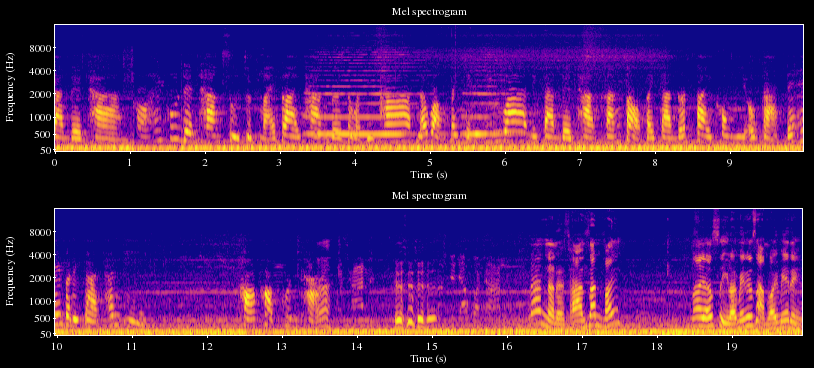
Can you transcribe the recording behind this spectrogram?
การเดินทาง ขอให้ผู้เดินทางสู่จุดหมายปลายทางโดยสวัสดิภาพ และหวังเป็นอย่างยิ่งว่าในการเดินทางครั้งต่อไปการรถไฟคงมีโอกาสได้ให้บริการท่านอีก ขอขอบคุณค่ะะนั่นน่ะเนี่ยชานสั้นไป น่าจะ400เมตรถึง300เมตรเอง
